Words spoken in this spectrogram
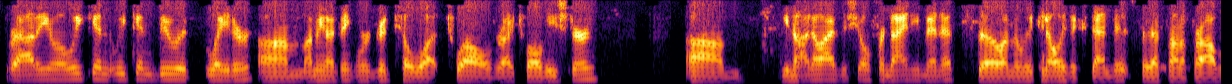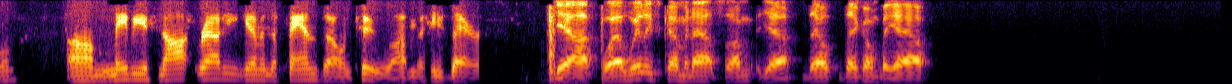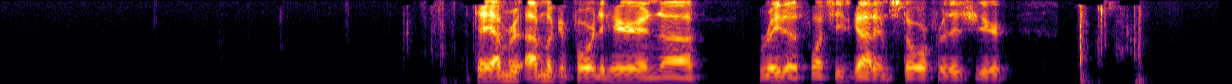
Rowdy, well, we can we can do it later. Um, I mean, I think we're good till what twelve, right? Twelve Eastern. Um, you know, I know I have the show for ninety minutes, so I mean, we can always extend it, so that's not a problem. Um, maybe if not, Rowdy, you can get him in the fan zone too, um, if he's there. Yeah, well, Willie's coming out, so I'm yeah, they'll they're gonna be out. you, I'm re- I'm looking forward to hearing uh, Rita what she's got in store for this year.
